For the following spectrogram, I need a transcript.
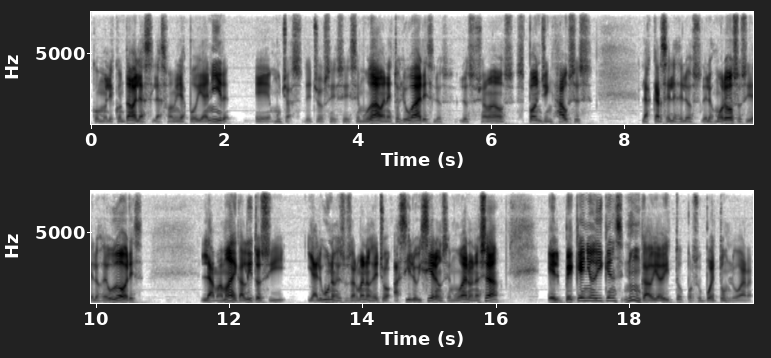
Como les contaba, las familias podían ir. Eh, muchas, de hecho, se, mudaban a estos lugares, los, los, llamados sponging houses, las cárceles de los, de los morosos y de los deudores. La mamá de Carlitos y, y algunos de sus hermanos, de hecho, así lo hicieron, se mudaron allá. El pequeño Dickens nunca había visto, por supuesto, un lugar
